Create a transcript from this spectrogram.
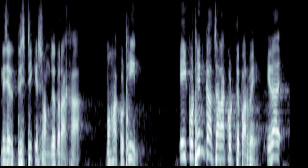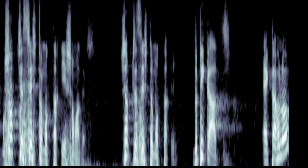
নিজের দৃষ্টিকে সংযত রাখা মহা কঠিন। এই কঠিন কাজ যারা করতে পারবে, এরা সবচেয়ে শ্রেষ্ঠ মোত্তাকি এই সমাজের। সবচেয়ে শ্রেষ্ঠ মোত্তাকি। দুটি কাজ। একটা হলো,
